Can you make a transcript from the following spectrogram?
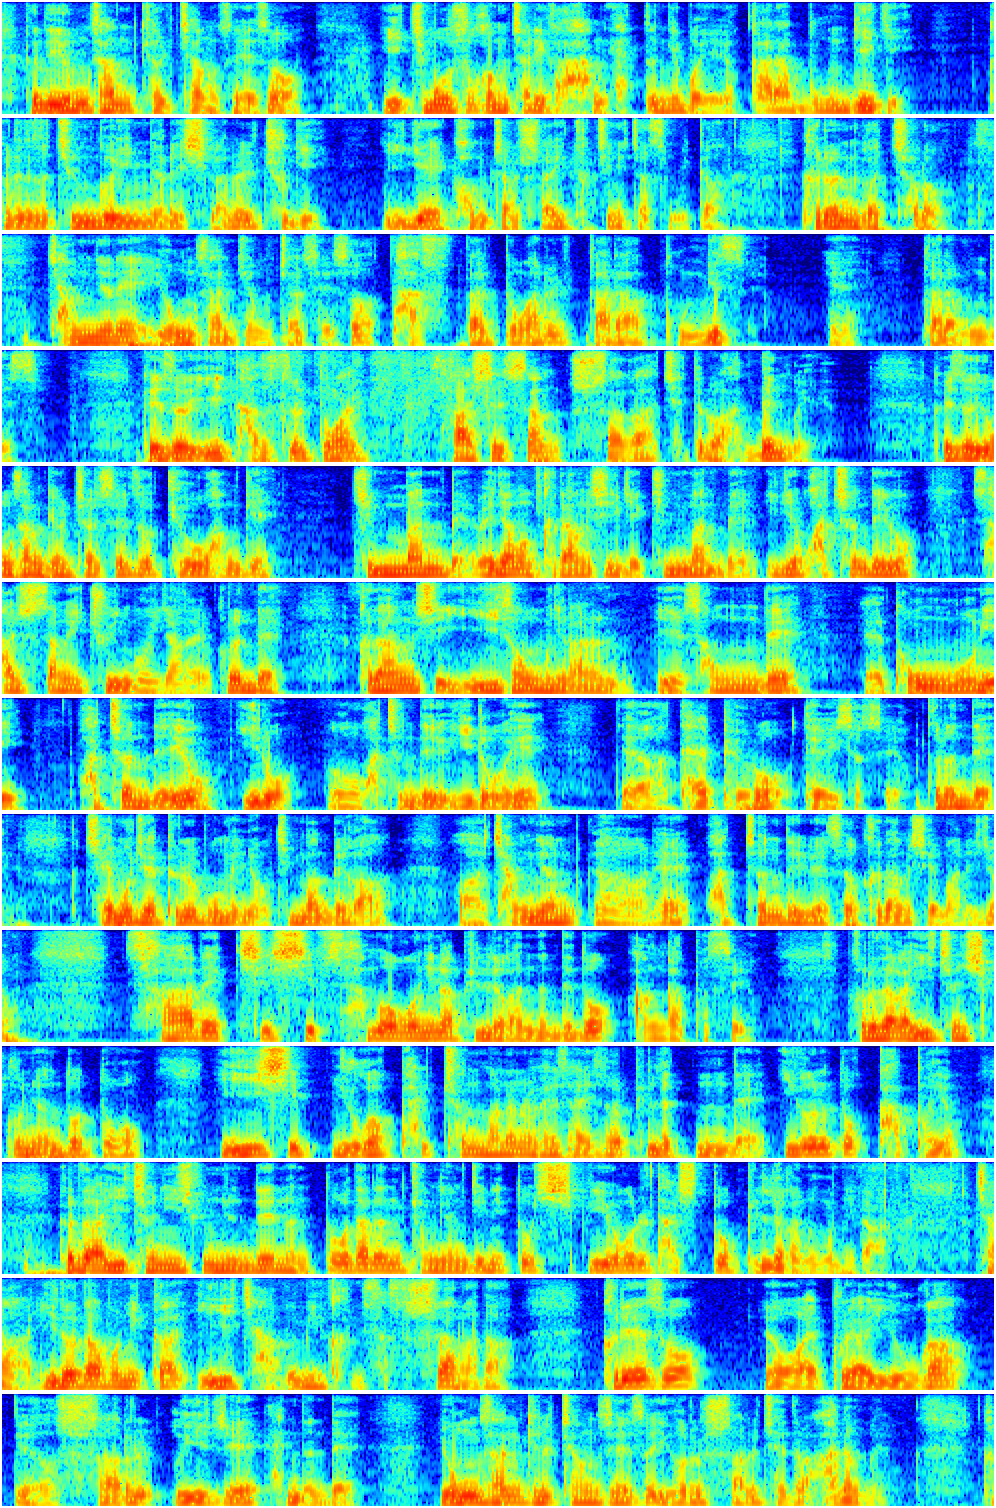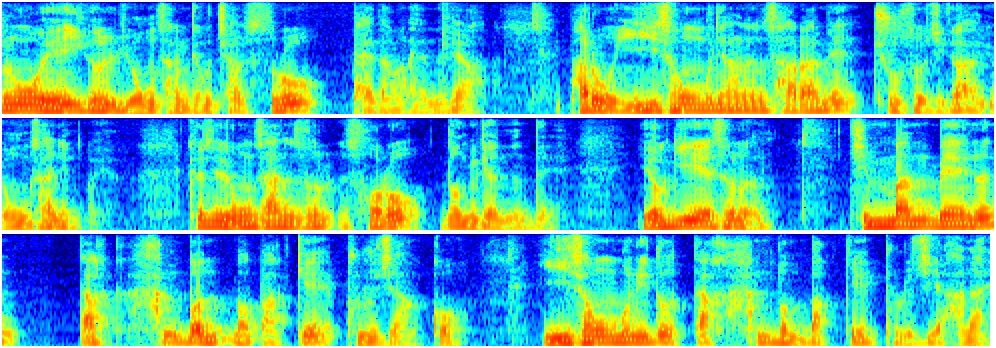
근데 용산 결장서에서 이 김호수 검찰이 했던 게 뭐예요? 깔아 뭉개기. 그래서 증거인멸의 시간을 주기. 이게 검찰 수사의 특징이 있지 않습니까? 그런 것처럼 작년에 용산 경찰서에서 다섯 달 동안을 깔아 뭉갰어요. 예, 깔아 뭉갰어요. 그래서 이 다섯 달 동안 사실상 수사가 제대로 안 된 거예요. 그래서 용산 경찰서에서 겨우 한 게 김만배. 왜냐면 그 당시 이제 김만배 이게 화천대유 사실상의 주인공이잖아요. 그런데 그 당시 이성문이라는 성대 동문이 화천대유 1호, 어, 화천대유 1호의 대표로 되어 있었어요. 그런데 재무제표를 보면요. 김만배가 어, 작년에 화천대유에서 그 당시에 말이죠. 473억 원이나 빌려갔는데도 안 갚았어요. 그러다가 2019년도 또 26억 8천만 원을 회사에서 빌렸는데 이거는 또 갚아요. 그러다가 2020년도에는 또 다른 경영진이 또 12억을 다시 또 빌려가는 겁니다. 자 이러다 보니까 이 자금이 수상하다. 그래서 FIU가 어, 수사를 의뢰했는데 용산 결창서에서 이거를 수사를 제대로 안 한 거예요. 그럼 왜 이걸 용산 경찰서로 배당을 했느냐? 바로 이성문이라는 사람의 주소지가 용산인 거예요. 그래서 용산서로 넘겼는데 여기에서는 김만배는 딱 한 번밖에 부르지 않고 이성문이도 딱 한 번밖에 부르지 않아요.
